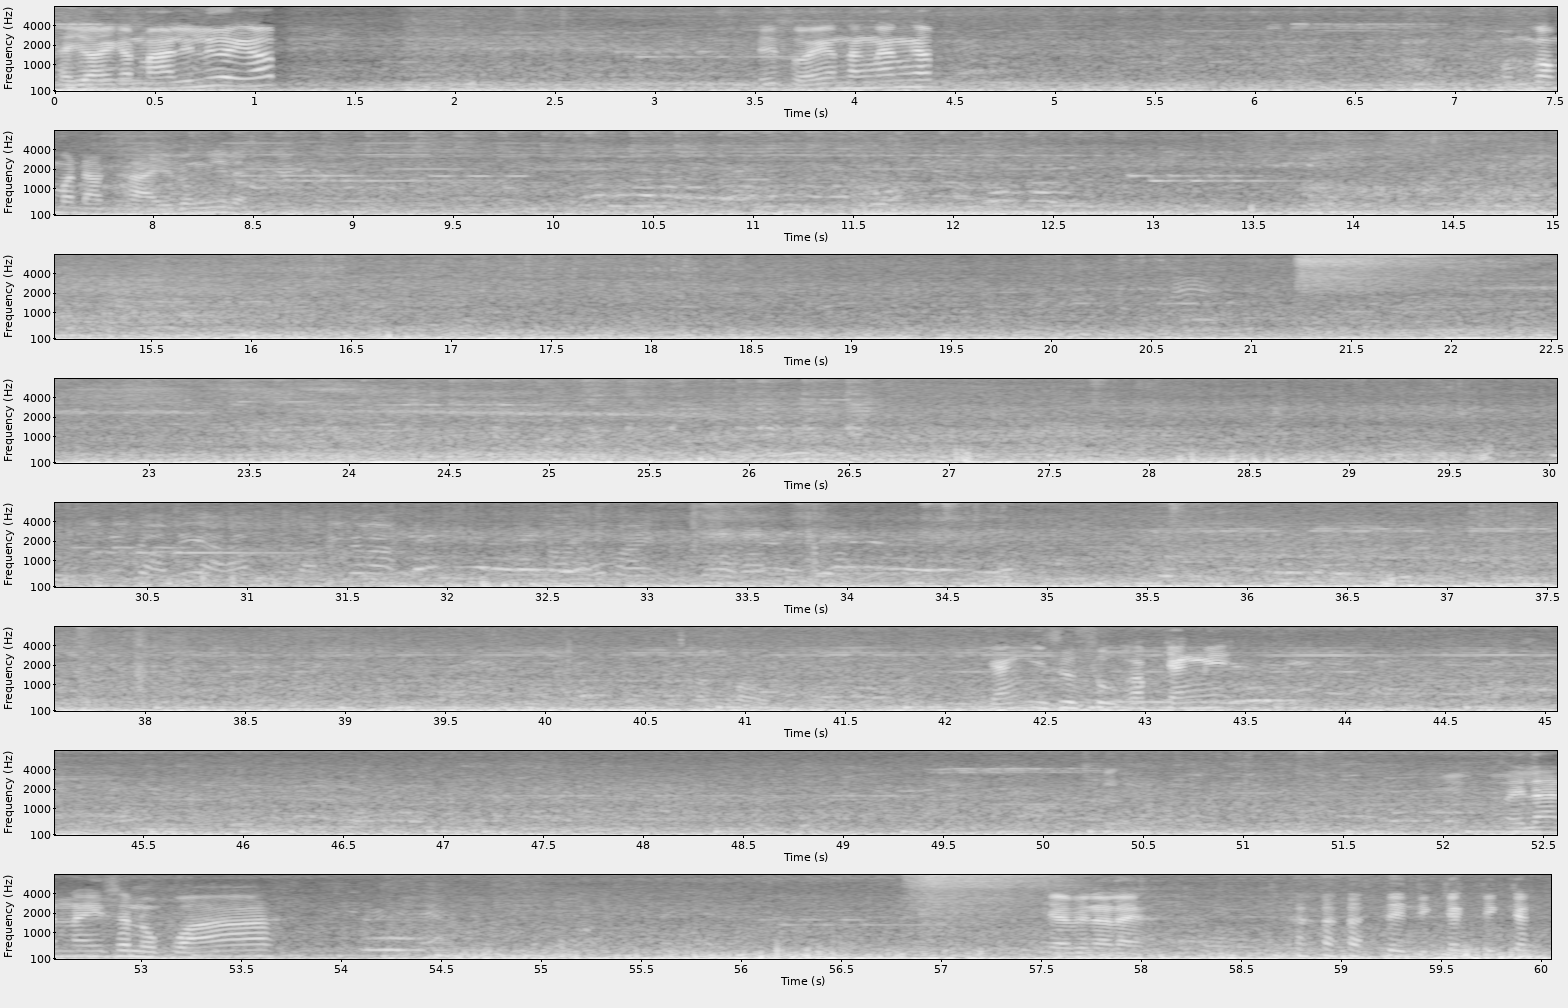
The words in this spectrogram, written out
ทยอยกันมาเรื่อยๆครับ สวยๆกันทั้งนั้นครับ ผมก็มาดักถ่ายอยู่ตรงนี้แหละ ซูซุครับแก๊งนี้ไปร้านในสนุกกว่า แกเป็นอะไร เต้นจิกจักจิกจัก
